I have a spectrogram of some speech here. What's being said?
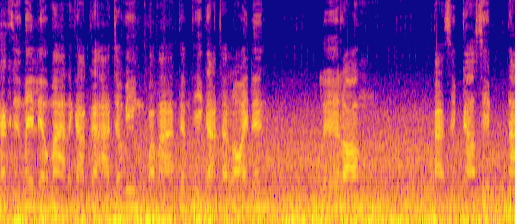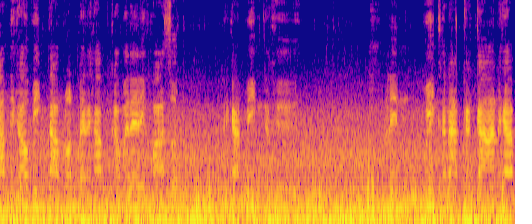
ก็คือไม่เร็วมากนะครับ ก็อาจจะวิ่งประมาณเต็มที่ก็อาจจะร้อยนึงหรือลอง 80 90 ตามที่เขาวิ่งตามรถไปนะครับ ก็ไม่ได้ขวาสุดในการวิ่งก็คือลินวิ่งขนาดกลางๆนะครับ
